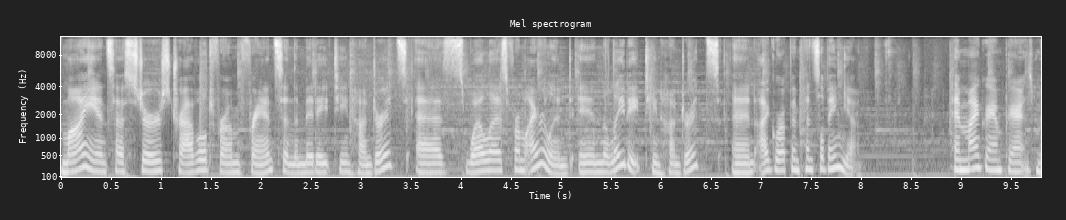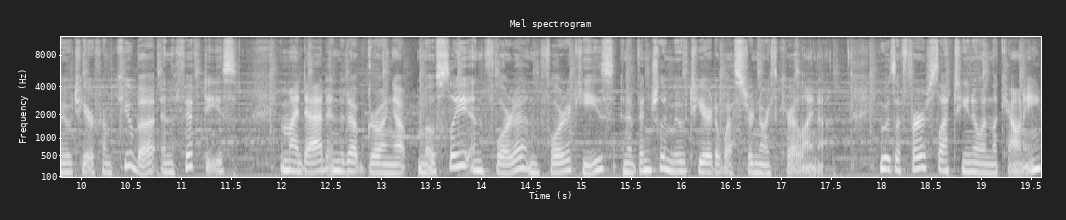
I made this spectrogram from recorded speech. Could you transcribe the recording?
My ancestors traveled from France in the mid 1800s as well as from Ireland in the late 1800s, and I grew up in Pennsylvania. And my grandparents moved here from Cuba in the 50s, and my dad ended up growing up mostly in Florida and the Florida Keys and eventually moved here to Western North Carolina. He was the first Latino in the county.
